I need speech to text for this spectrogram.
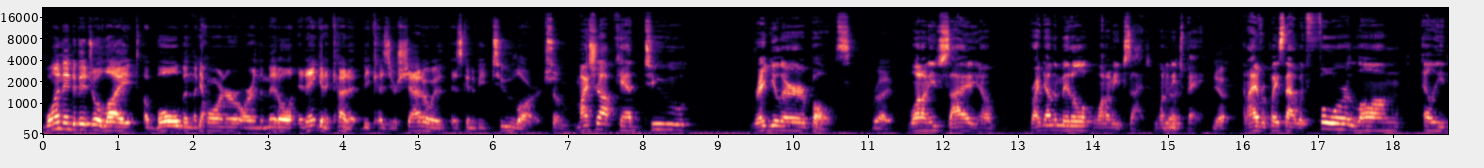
one individual light, a bulb in the Yeah. corner or in the middle. It ain't going to cut it because your shadow is, going to be too large. so my shop had two regular bulbs, Right. one on each side. You know, right down the middle, one on each side, one in each bay. Yep. And I have replaced that with four long LED,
